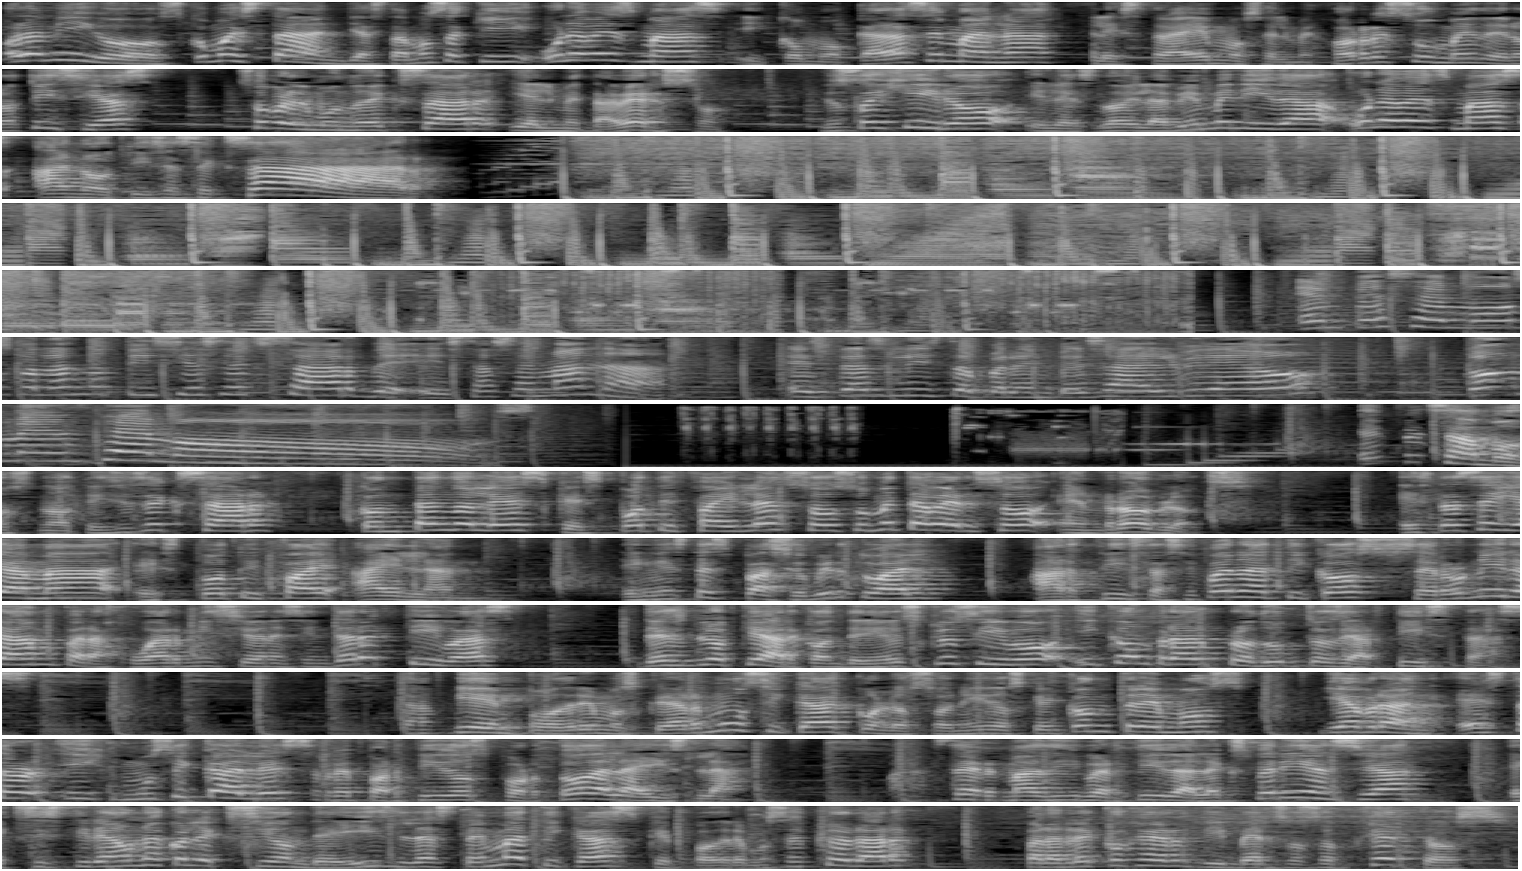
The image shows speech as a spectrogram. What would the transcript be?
Hola amigos, ¿cómo están? Ya estamos aquí una vez más y como cada semana les traemos el mejor resumen de noticias sobre el mundo de XR y el metaverso. Yo soy Hiro y les doy la bienvenida una vez más a Noticias XR. Empecemos con las noticias XR de esta semana. ¿Estás listo para empezar el video? ¡Comencemos! Empezamos Noticias XR contándoles que Spotify lanzó su metaverso en Roblox. Esta se llama Spotify Island. En este espacio virtual, artistas y fanáticos se reunirán para jugar misiones interactivas, desbloquear contenido exclusivo y comprar productos de artistas. También podremos crear música con los sonidos que encontremos y habrán Easter egg musicales repartidos por toda la isla. Para hacer más divertida la experiencia, existirá una colección de islas temáticas que podremos explorar para recoger diversos objetos.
